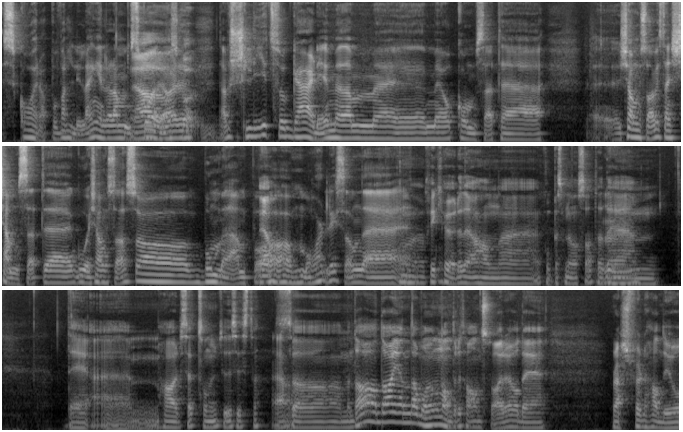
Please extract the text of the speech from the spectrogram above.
skåra på veldig lenge. Eller de, Ja, scorer, de sliter så gæli med, dem, eh, med å komme seg til eh, sjanser. Hvis de kommer seg til gode sjanser, så bommer de på Ja. mål, liksom. Det, Jeg fikk høre det av han eh, kompisen min også, at det mm. Det um, har sett sånn ut i det siste. Ja. Så, men da, da igjen, da må jo noen andre ta ansvaret, og det Rashford hadde jo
